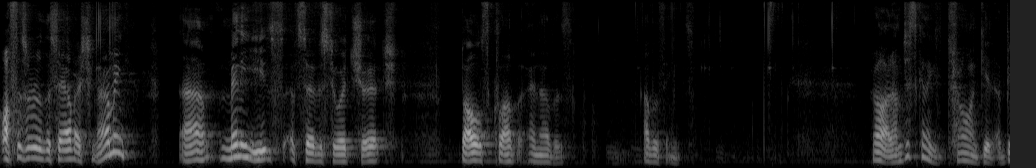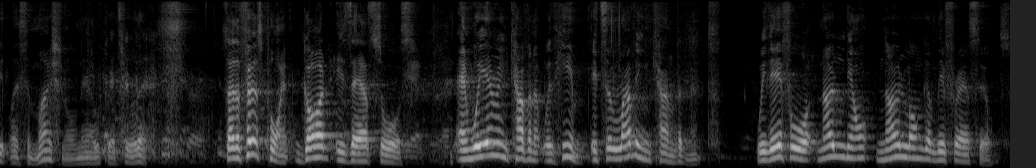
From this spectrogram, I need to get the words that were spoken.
officer of the Salvation Army, uh, many years of service to her church, Bowls Club, and others, other things. Right, I'm just going to try and get a bit less emotional now we've got through that. So, the first point God is our source, and we are in covenant with Him. It's a loving covenant. We therefore no, no longer live for ourselves,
